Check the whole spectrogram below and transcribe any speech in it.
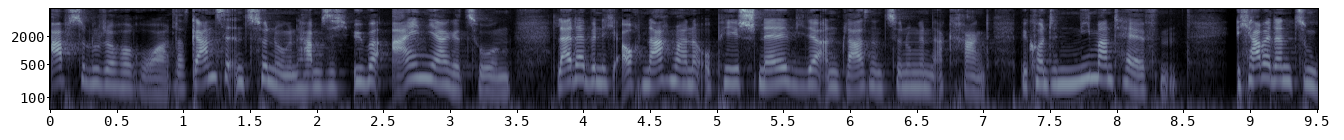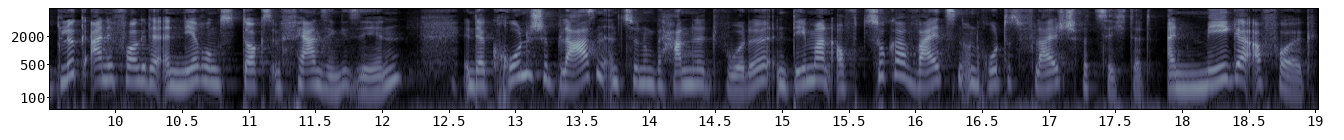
Absoluter Horror. Das ganze Entzündungen haben sich über ein Jahr gezogen. Leider bin ich auch nach meiner OP schnell wieder an Blasenentzündungen erkrankt. Mir konnte niemand helfen. Ich habe dann zum Glück eine Folge der Ernährungsdocs im Fernsehen gesehen, in der chronische Blasenentzündung behandelt wurde, indem man auf Zucker, Weizen und rotes Fleisch verzichtet. Ein mega Erfolg.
